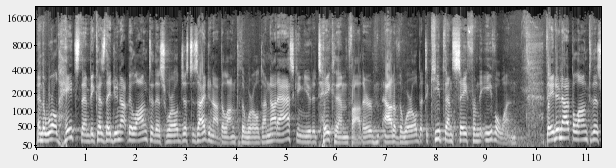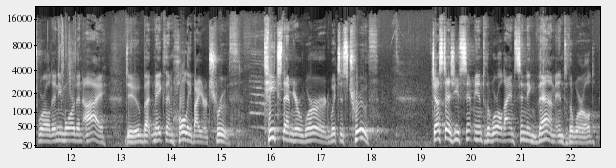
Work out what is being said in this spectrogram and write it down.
and the world hates them because they do not belong to this world, just as I do not belong to the world. I'm not asking you to take them, Father, out of the world, but to keep them safe from the evil one. They do not belong to this world any more than I do, but make them holy by your truth. Teach them your word, which is truth. Just as you sent me into the world, I am sending them into the world.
